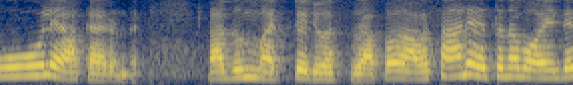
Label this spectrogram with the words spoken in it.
പോലെ ആൾക്കാരുണ്ട്. അതും മറ്റൊരു വസ്തുത. അപ്പോൾ അവസാനം എത്തുന്ന പോയിന്റ്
